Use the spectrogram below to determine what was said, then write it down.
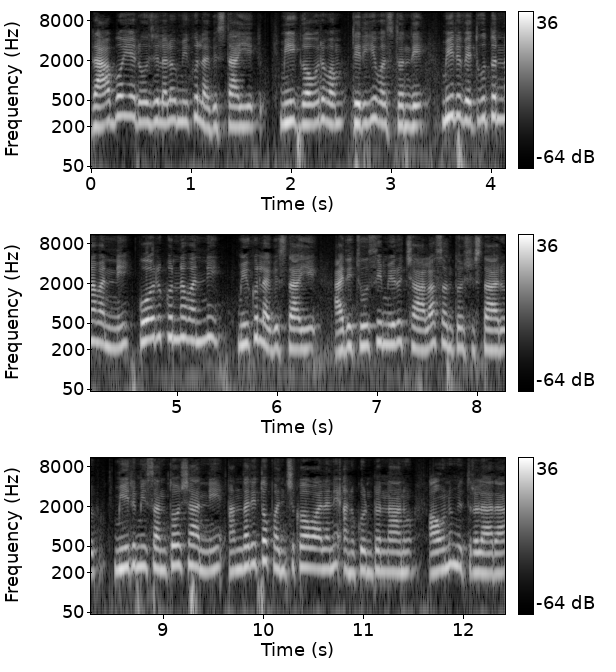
రాబోయే రోజులలో మీకు లభిస్తాయి. మీ గౌరవం తిరిగి వస్తుంది. మీరు వెతుకుతున్న వెతుకుతున్నవన్నీ కోరుకున్నవన్నీ మీకు లభిస్తాయి. అది చూసి మీరు చాలా సంతోషిస్తారు. మీరు మీ సంతోషాన్ని అందరితో పంచుకోవాలని అనుకుంటున్నాను. అవును మిత్రులారా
